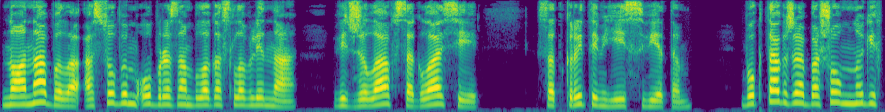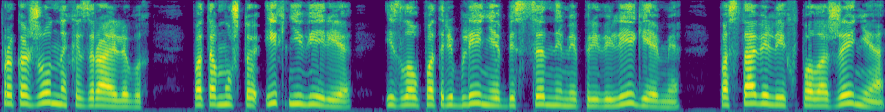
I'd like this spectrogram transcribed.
Но она была особым образом благословлена, ведь жила в согласии с открытым ей светом. Бог также обошел многих прокаженных Израилевых, потому что их неверие и злоупотребление бесценными привилегиями поставили их в положение,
